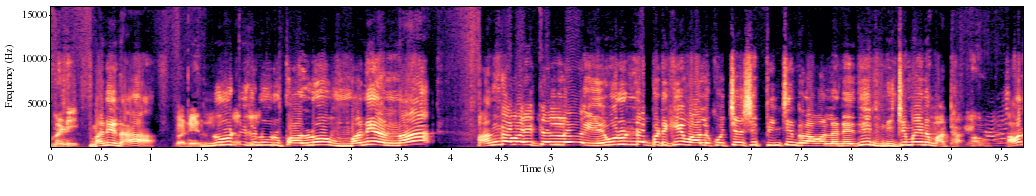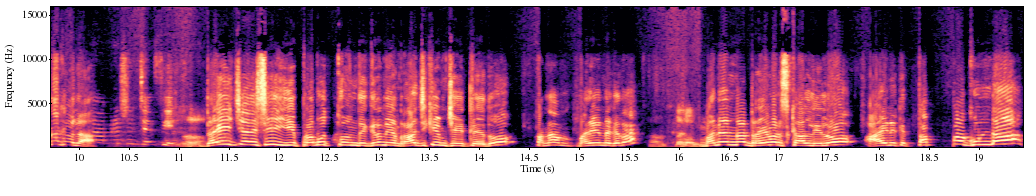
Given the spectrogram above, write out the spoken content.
మణి. మనీనా మణి. నూటికి నూరు రూపాయలు మనీ అన్న అంగవైకల్లో ఎవరున్నప్పటికీ వాళ్ళకి వచ్చేసి పింఛన్ రావాలనేది నిజమైన మాట. అవునా కదా? ఆపరేషన్ చేసి. దయచేసి ఈ ప్రభుత్వం దగ్గర నేను రాజకీయం చేయట్లేదు. అన్న మనీ కదా? మనీ అన్న డ్రైవర్స్ కాలనీలో ఆయనకి తప్పకుండా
